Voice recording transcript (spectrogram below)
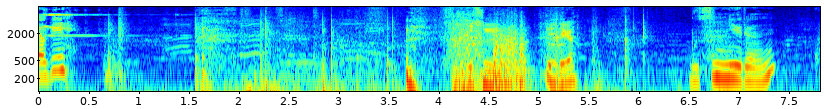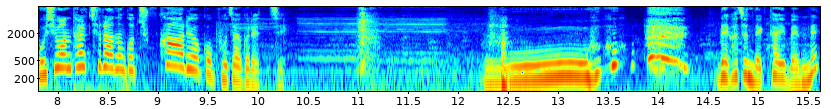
여기. 무슨 일이야? 무슨 일은? 고시원 탈출하는 거 축하하려고 보자 그랬지. 오, 내가 준 넥타이 맸네?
